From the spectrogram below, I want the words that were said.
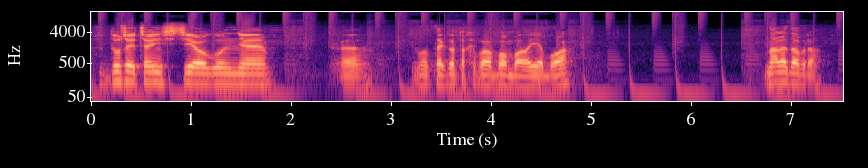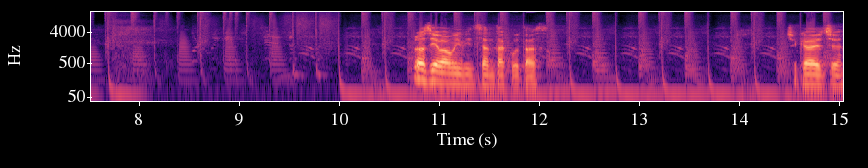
w dużej części ogólnie. E, no tego to chyba bomba jebła. No ale dobra. Rozjebał mi Vincenta Kutas. Czekajcie.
